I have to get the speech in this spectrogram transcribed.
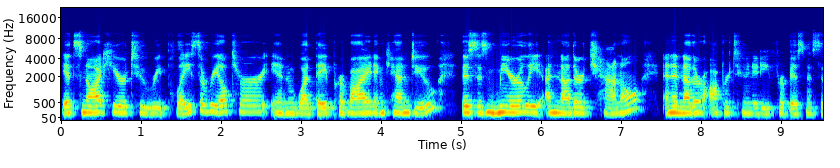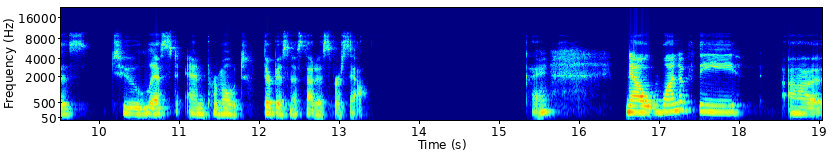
It's not here to replace a realtor in what they provide and can do. This is merely another channel and another opportunity for businesses to list and promote their business that is for sale. Okay. Now, one of the uh,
